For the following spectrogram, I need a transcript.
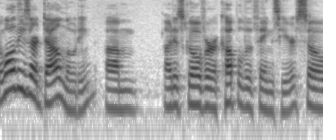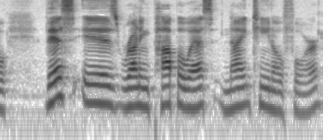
And while these are downloading, um, I'll just go over a couple of things here. So this is running Pop! OS 1904.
